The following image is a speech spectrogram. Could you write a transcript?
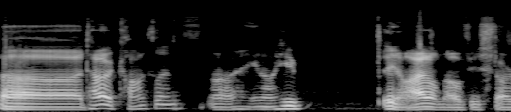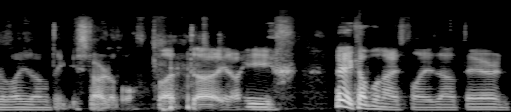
uh, Tyler Conklin, you know, he you know, I don't know if he's startable. I don't think he's startable, but uh, you know, he made a couple of nice plays out there. And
